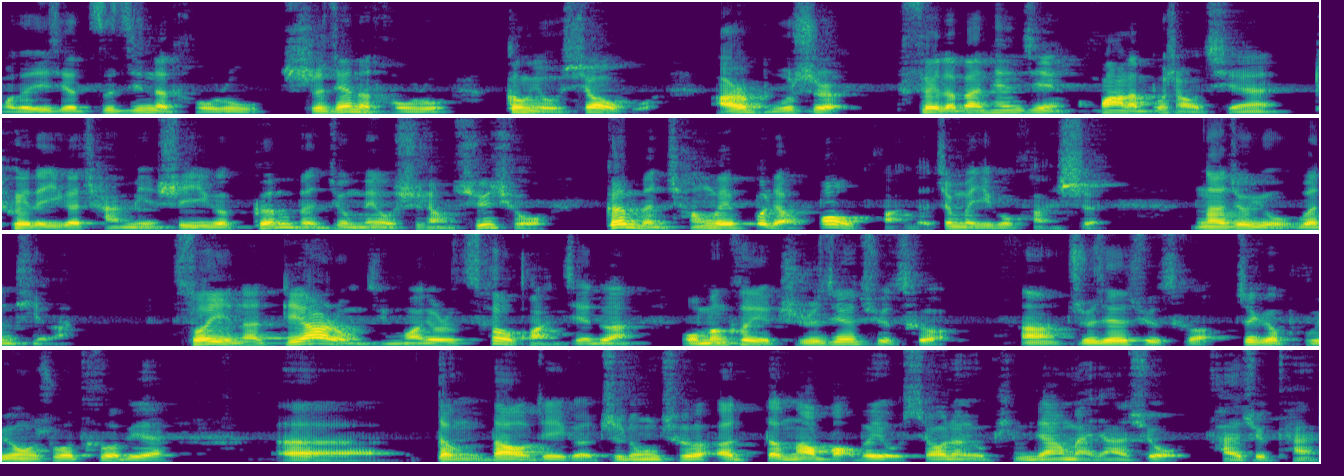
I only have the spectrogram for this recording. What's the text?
我的一些资金的投入、时间的投入。更有效果，而不是费了半天劲，花了不少钱推的一个产品是一个根本就没有市场需求，根本成为不了爆款的这么一个款式，那就有问题了。所以呢，第二种情况就是测款阶段，我们可以直接去测啊，直接去测，这个不用说特别，呃，等到这个直通车，呃，等到宝贝有销量、有评价、买家秀才去看。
